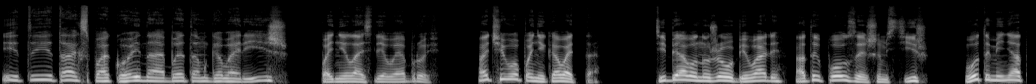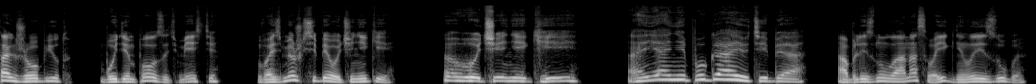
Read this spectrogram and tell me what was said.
И ты так спокойно об этом говоришь? Поднялась левая бровь. А чего паниковать-то? Тебя вон уже убивали, а ты ползаешь и мстишь. Вот и меня также убьют. Будем ползать вместе. Возьмешь к себе ученики. Ученики? А я не пугаю тебя. Облизнула она свои гнилые зубы.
